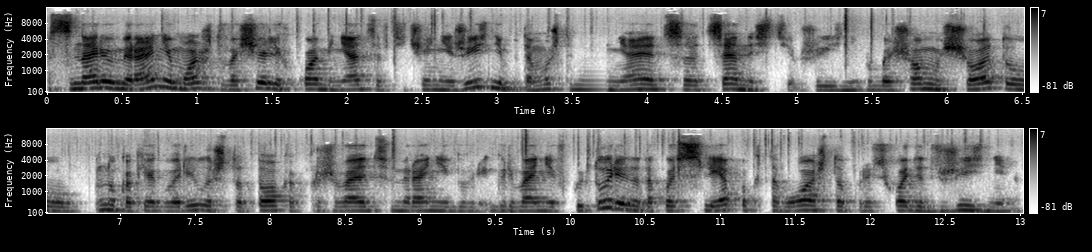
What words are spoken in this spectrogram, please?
сценарий умирания может вообще легко меняться в течение жизни, потому что меняются ценности в жизни. По большому счету, ну, как я говорила, что то, как проживается умирание и горевание в культуре, это такой слепок того, что происходит в жизни,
